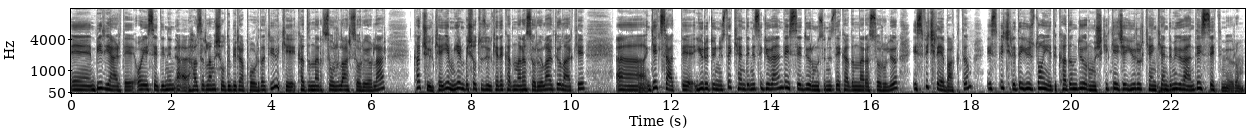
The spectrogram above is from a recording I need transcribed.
e, bir yerde OECD'nin e, hazırlamış olduğu bir raporda diyor ki kadınlara sorular soruyorlar. Kaç ülke 20 25 30 ülkede kadınlara soruyorlar diyorlar ki e, geç saatte yürüdüğünüzde kendinizi güvende hissediyor musunuz diye kadınlara soruluyor. İsviçre'ye baktım. İsviçre'de %17 kadın diyormuş ki gece yürürken kendimi güvende hissetmiyorum.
